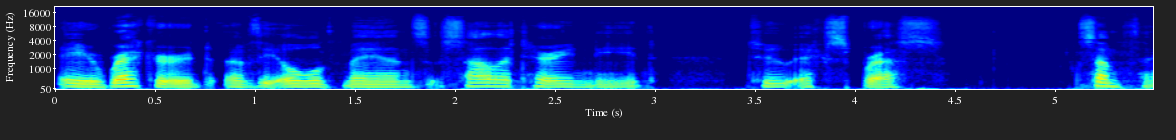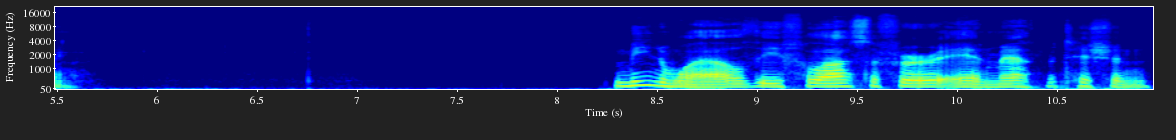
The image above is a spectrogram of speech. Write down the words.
a record of the old man's solitary need to express something. Meanwhile, the philosopher and mathematician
